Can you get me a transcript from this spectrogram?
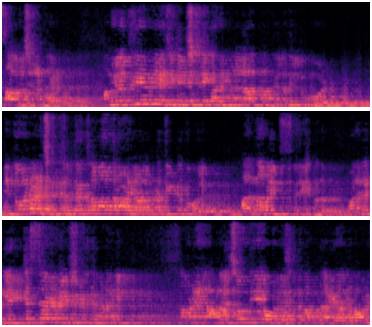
സ്ഥാപിച്ചിട്ടുണ്ടായിരുന്നു. അങ്ങനെ ഒത്തിരിയേറെ എഡ്യൂക്കേഷന്റെ കാര്യങ്ങളെല്ലാം നിലനിൽക്കുമ്പോൾ എന്തുകൊണ്ടാണ് ചരിത്രത്തെ എത്രമാത്രം അടയാളപ്പെടുത്തിയിട്ട് പോലും അത് നമ്മൾ വിസ്മരിക്കുന്നത്? വളരെ ലേറ്റസ്റ്റ് ആയിട്ട് എടുക്കുകയാണെങ്കിൽ നമ്മുടെ അമൽജ്യോതി കോളേജിൽ നമുക്കറിയാം. അവിടെ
